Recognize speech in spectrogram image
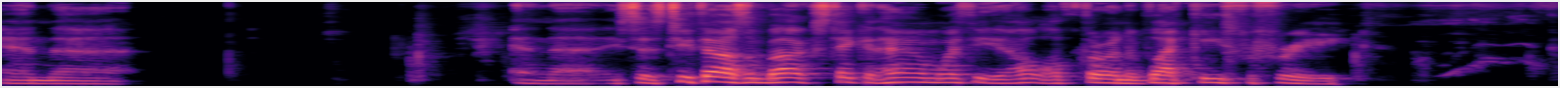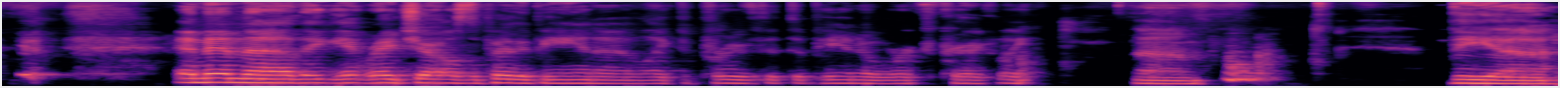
And uh and uh, he says two thousand bucks, take it home with you. I'll, I'll throw in the black keys for free. and then uh, they get Ray Charles to play the piano, like to prove that the piano works correctly. Um, the uh,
